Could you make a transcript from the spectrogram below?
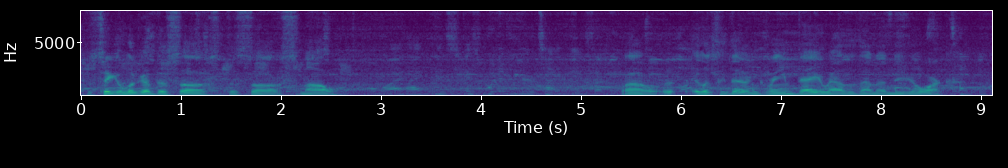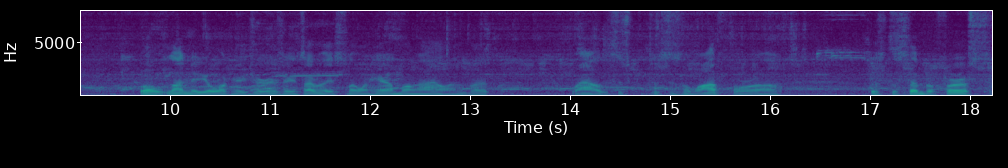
Let's take a look at this uh, this uh, snow. Wow, it, looks like they're in Green Bay rather than in New York. Well, not New York, New Jersey. It's not really snowing here on Long Island, but wow, this is this is a lot for uh, just December first.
